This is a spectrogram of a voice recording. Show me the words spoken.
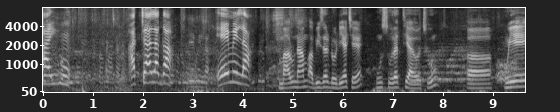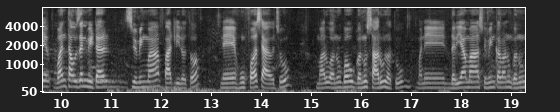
आई हूँ अच्छा लगा ए मिला મારું નામ અભિઝર ડોડિયા છે હું સુરતથી આવ્યો છું અ, હું એ વન થાઉઝન્ડ મીટર સ્વિમિંગમાં પાર્ટ લીધો હતો ને હું ફર્સ્ટ આવ્યો છું મારું અનુભવ ઘણું સારું હતું. મને દરિયામાં સ્વિમિંગ કરવાનું ઘણું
